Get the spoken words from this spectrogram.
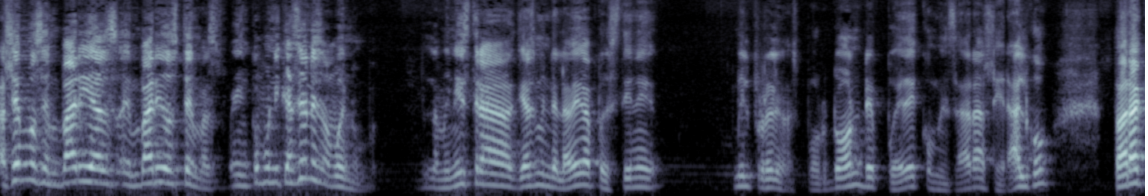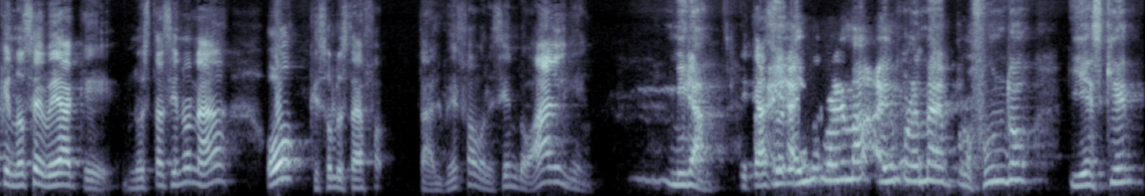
hacemos en, varias, en varios temas. En comunicaciones, ah, bueno, la ministra Yasmin de la Vega pues tiene mil problemas. ¿Por dónde puede comenzar a hacer algo para que no se vea que no está haciendo nada o que solo está tal vez favoreciendo a alguien? Mira, hay, un problema, hay un problema profundo y es que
